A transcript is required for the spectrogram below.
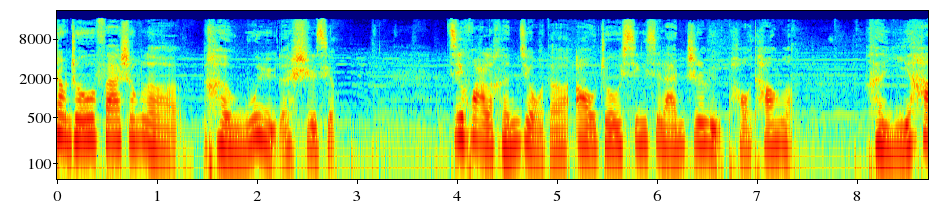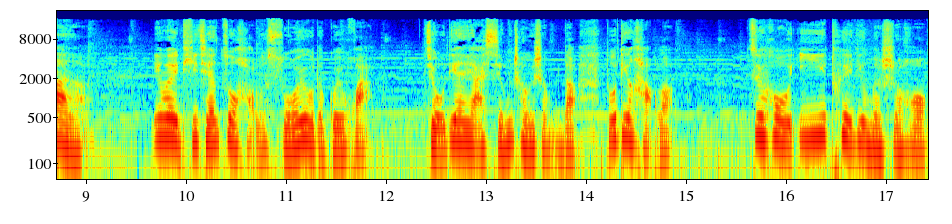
上周发生了很无语的事情，计划了很久的澳洲、新西兰之旅泡汤了，很遗憾啊，因为提前做好了所有的规划，酒店呀、行程什么的都定好了，最后一一退订的时候，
